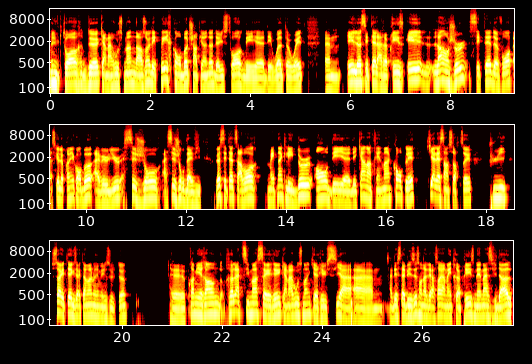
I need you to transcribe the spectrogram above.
victoire de Kamaru Usman dans un des pires combats de championnat de l'histoire des, euh, des welterweight. Euh, et là, c'était la reprise. Et l'enjeu, c'était de voir, parce que le premier combat avait eu lieu à six jours, à six jours d'avis. Là, c'était de savoir, maintenant que les deux ont des, des camps d'entraînement complets, qui allait s'en sortir. Puis, ça a été exactement le même résultat. Euh, premier round relativement serré. Kamaru Usman qui a réussi à, déstabiliser son adversaire à maintes reprises, mais Masvidal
